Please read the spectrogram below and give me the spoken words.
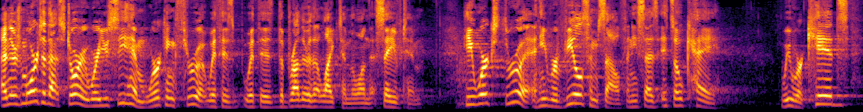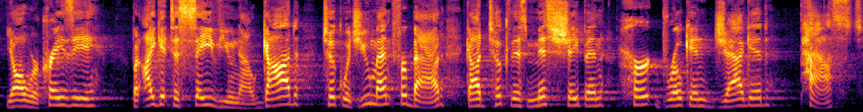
And there's more to that story where you see him working through it with, his, with his, the brother that liked him, the one that saved him. He works through it and he reveals himself and he says, It's okay. We were kids, y'all were crazy, but I get to save you now. God took what you meant for bad, God took this misshapen, hurt, broken, jagged past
